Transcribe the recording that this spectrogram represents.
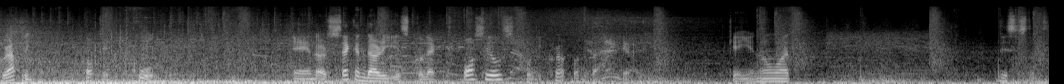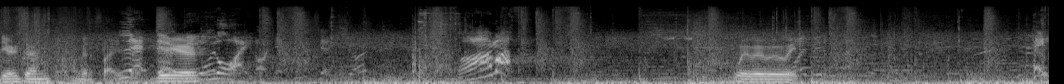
grappling hook. Okay, cool. And our secondary is collect fossils. Holy crap, what the heck? Okay, you know what? This is the flare gun. I'm gonna fire it Let right there Wait, wait, wait, wait. Hey,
